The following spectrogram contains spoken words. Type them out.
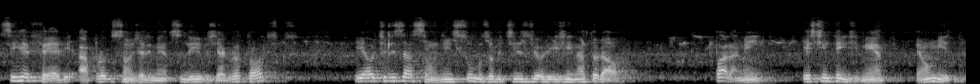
se refere à produção de alimentos livres de agrotóxicos e a utilização de insumos obtidos de origem natural. Para mim, este entendimento é um mito.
